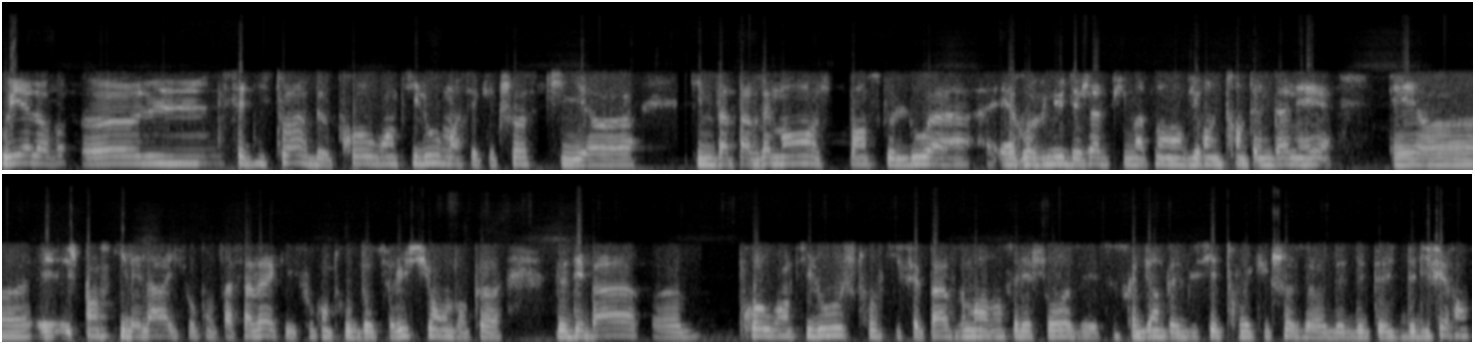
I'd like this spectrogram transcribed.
Oui, alors euh, cette histoire de pro ou anti-loup, moi, c'est quelque chose qui euh, qui ne va pas vraiment. Je pense que le loup est revenu déjà depuis maintenant environ une trentaine d'années. Et, euh, et je pense qu'il est là, il faut qu'on fasse avec, il faut qu'on trouve d'autres solutions. Donc euh, le débat euh, pro ou anti-loup, je trouve qu'il fait pas vraiment avancer les choses et ce serait bien d'essayer de trouver quelque chose de, différent.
